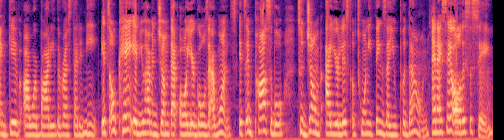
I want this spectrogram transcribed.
and give our body the rest that it needs. It's okay if you haven't jumped at all your goals at once. It's impossible to jump at your list of 20 things that you put down. And I say all this to say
